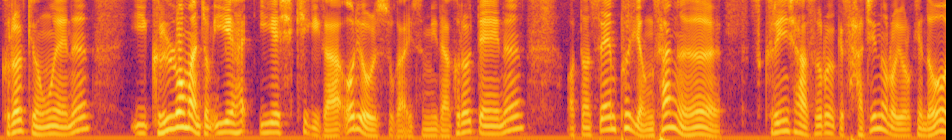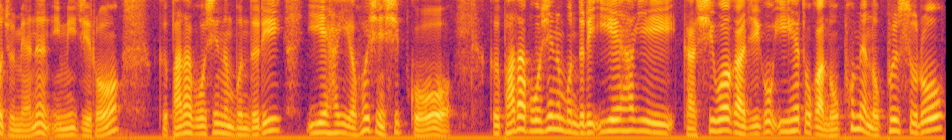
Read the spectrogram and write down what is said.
그럴 경우에는 이 글로만 좀 이해, 이해시키기가 어려울 수가 있습니다. 그럴 때에는 어떤 샘플 영상을 스크린샷으로 이렇게 사진으로 이렇게 넣어주면은 이미지로 그 받아보시는 분들이 이해하기가 훨씬 쉽고 그 받아보시는 분들이 이해하기가 쉬워가지고 이해도가 높으면 높을수록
